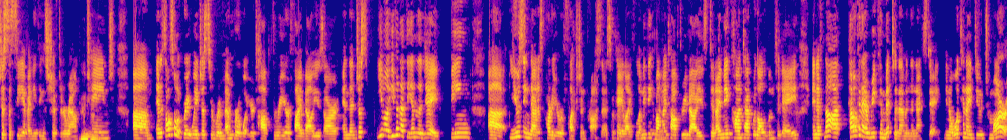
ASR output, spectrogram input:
just to see if anything's shifted around or mm-hmm. changed. Um, and it's also a great way just to remember what your top three or five values are. And then just, you know, even at the end of the day, being uh, using that as part of your reflection process. Okay, like let me think about yeah. my top three values. Did I make contact with all of them today? And if not, how can I recommit to them in the next day? You know, what can I do tomorrow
